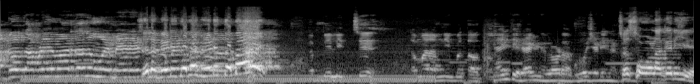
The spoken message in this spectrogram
આગળ આપણે મારતા ને હું મેં એટલે મેડી દબાય મેડી દબાય. તબેલી છે. તમારે અમને બતાવતો. શાંતિ રાખીને લોડા ભોસડીને. છસો વાળા કરીએ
